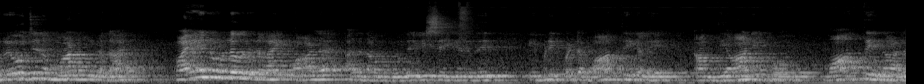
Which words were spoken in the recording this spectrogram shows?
பிரயோஜனமானவர்களாய் பயனுள்ளவர்களாய் வாழ அது நமக்கு உதவி செய்கிறது. இப்படிப்பட்ட வார்த்தைகளை நாம் தியானிப்போம். வார்த்தையினால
